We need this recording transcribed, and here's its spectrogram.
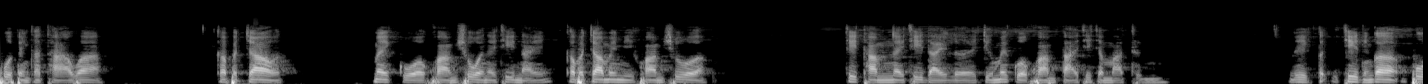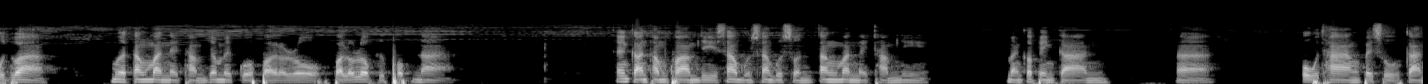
พูดเป็นคาถาว่าข้าพเจ้าไม่กลัวความชั่วในที่ไหนข้าพเจ้าไม่มีความชั่ว ที่ทำในที่ใดเลย จึงไม่กลัวความตายที่จะมาถึงอีกที่หนึ่งก็พูดว่าเมื่อตั้งมั่นในธรรมย่อมไม่กลัวปรโลกปรโลกคือพบหน้าดังการทำความดีสร้างบุญสร้างกุศลตั้งมั่นในธรรมนี่มันก็เป็นการ ปูทางไปสู่การ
